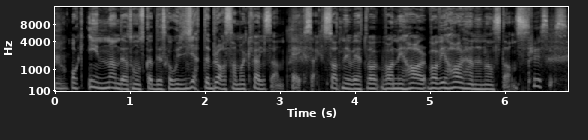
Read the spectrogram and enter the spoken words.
mm. och innan det att hon ska, det ska gå jättebra samma kväll sen. Exakt. Så att ni vet var, ni har, var vi har henne någonstans. Precis.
